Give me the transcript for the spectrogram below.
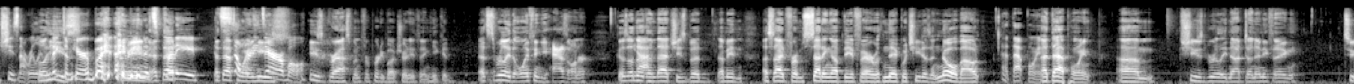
she's not really Well, the victim here, but I, I mean, mean, it's at that- pretty. At it's that still point, pretty he's terrible. he's grasping for pretty much anything he could. That's really the only thing he has on her. Because other Yeah. than that, she's been. I mean, aside from setting up the affair with Nick, which he doesn't know about, At that point. at that point. Um, she's really not done anything to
